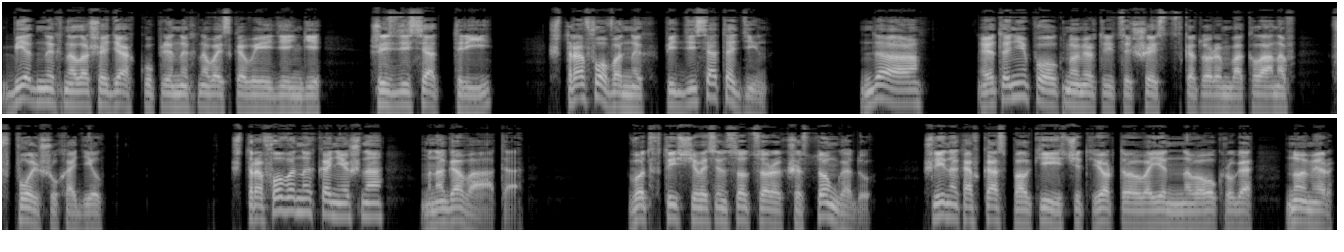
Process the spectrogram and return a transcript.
бедных на лошадях, купленных на войсковые деньги 63, штрафованных 51. Да, это не полк номер 36, с которым Бакланов в Польшу ходил. Штрафованных, конечно, многовато. Вот в 1846 году шли на Кавказ полки из 4-го военного округа номер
